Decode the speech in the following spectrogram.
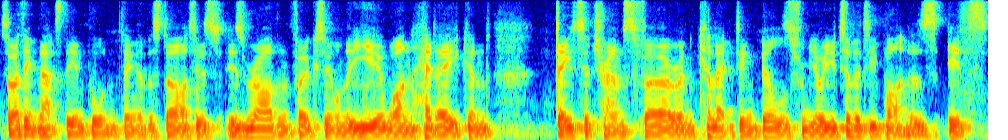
So I think that's the important thing at the start is is rather than focusing on the year one headache and data transfer and collecting bills from your utility partners, it's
